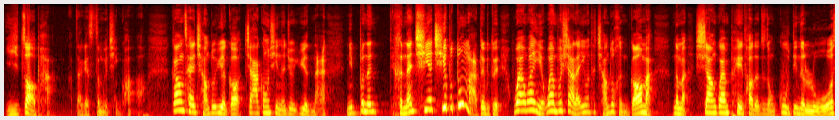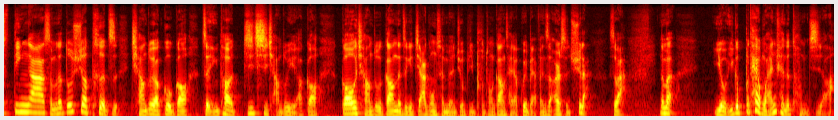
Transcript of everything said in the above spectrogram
一兆帕。大概是这么个情况啊，钢材强度越高，加工性能就越难，你不能很难切，切不动嘛，对不对？弯弯也弯不下来，因为它强度很高嘛。那么相关配套的这种固定的螺钉啊什么的都需要特制，强度要够高，整一套机器强度也要高，高强度钢的这个加工成本就比普通钢材要贵百分之二十去了，是吧？那么。有一个不太完全的统计啊，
